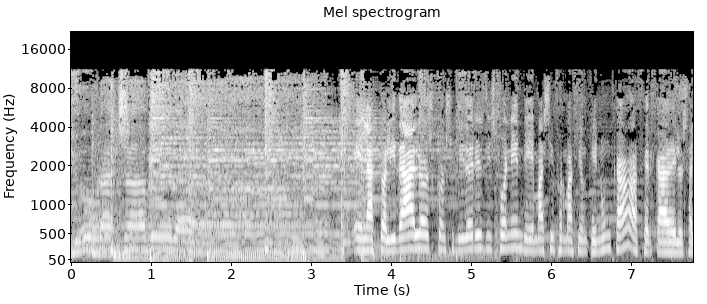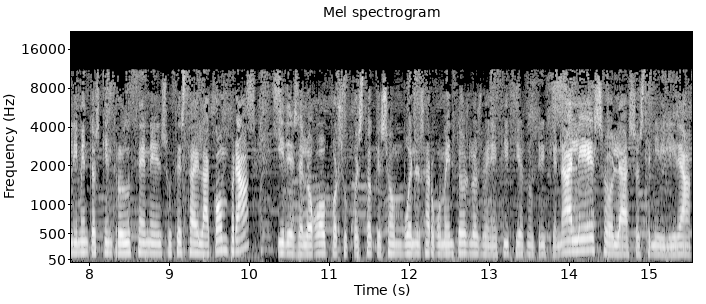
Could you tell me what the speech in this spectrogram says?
llora Chabela. En la actualidad, los consumidores disponen de más información que nunca acerca de los alimentos que introducen en su cesta de la compra y, desde luego, por supuesto, que son buenos argumentos los beneficios nutricionales o la sostenibilidad.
